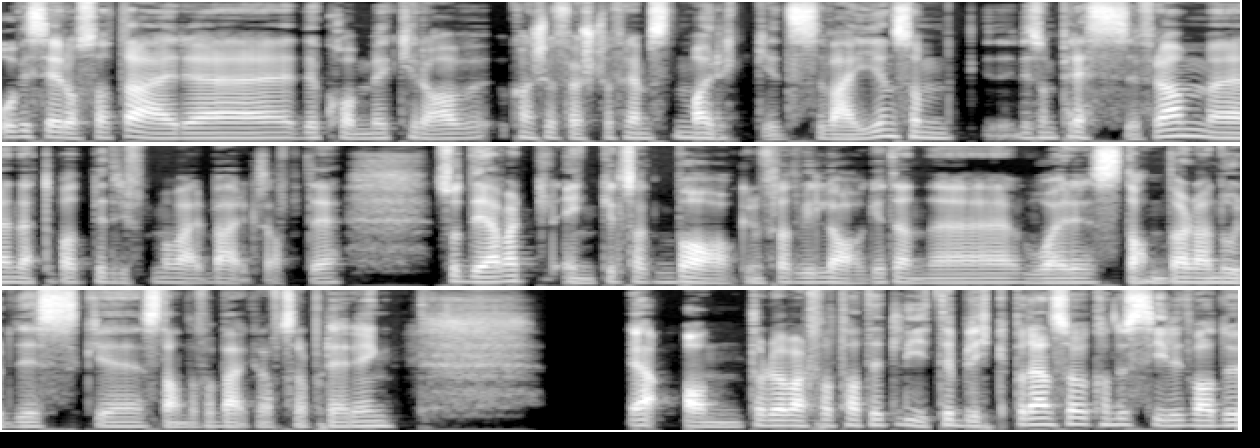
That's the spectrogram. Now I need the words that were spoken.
og vi ser også at det, er, eh, det, kommer krav, kanskje først og fremst markedsveien, som liksom presser fram eh, nettopp at bedriften må være bærekraftig. Så det har vært enkelt sagt bakgrunnen for at vi laget denne vår standard, da, nordisk eh, standard for bærekraftsrapportering. Jeg antar du har i hvert fall tatt et lite blikk på den, så kan du si litt hva du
